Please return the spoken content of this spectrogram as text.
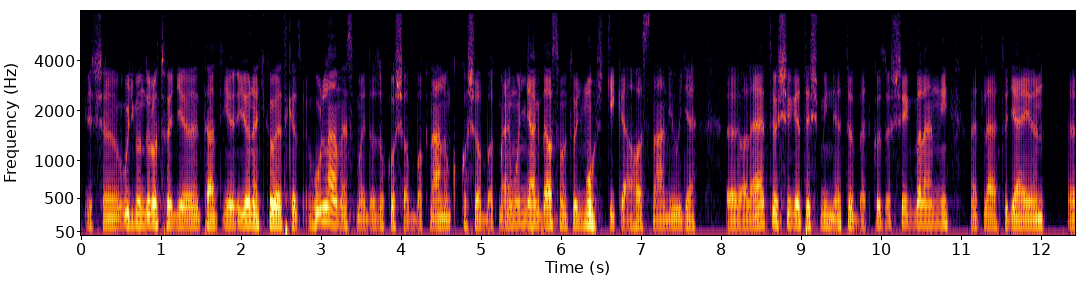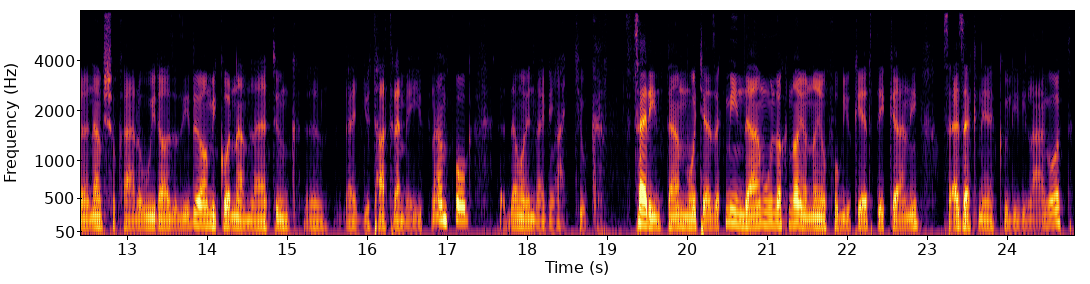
És uh, úgy gondolod, hogy uh, tehát jön egy következő hullám, ezt majd az okosabbak, nálunk okosabbak megmondják, de azt mondod, hogy most ki kell használni ugye uh, a lehetőséget, és minél többet közösségbe lenni, mert lehet, hogy eljön uh, nem sokára újra az az idő, amikor nem lehetünk uh, együtt. Hát reméljük nem fog, de majd meglátjuk szerintem, hogyha ezek mind elmúlnak, nagyon-nagyon fogjuk értékelni az ezek nélküli világot,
